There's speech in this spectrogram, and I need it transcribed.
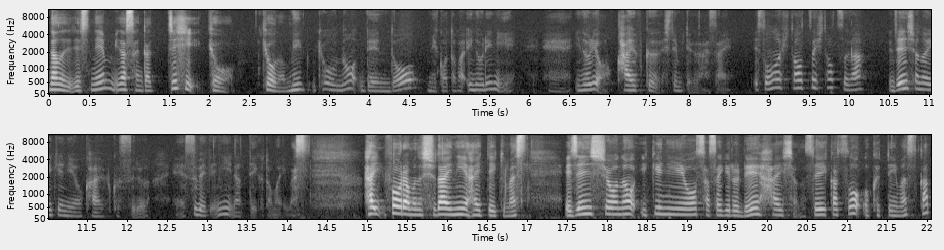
なのでですね皆さんがぜひ今日今日の今日の伝道御言葉祈りに、えー、祈りを回復してみてください。その一つ一つが全書の生贄を回復する、えー、全てになっていくと思います。はいフォーラムの主題に入っていきます。全焼の生贄を捧げる礼拝者の生活を送っていますか？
